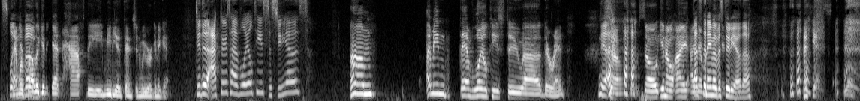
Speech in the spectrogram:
Split and we're vote. probably going to get half the media attention we were going to get. Do the actors have loyalties to studios? Um, I mean, they have loyalties to uh, their rent. Yeah. So, so you know, I, I That's the name of a studio, though. yes, yes.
